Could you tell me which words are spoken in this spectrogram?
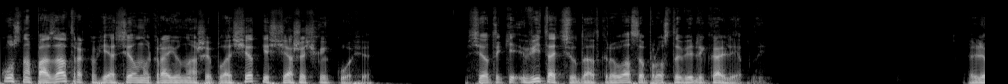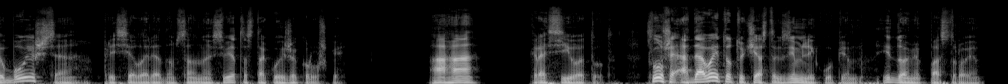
Вкусно позавтракав, я сел на краю нашей площадки с чашечкой кофе. Все-таки вид отсюда открывался просто великолепный. «Любуешься?» — присела рядом со мной Света с такой же кружкой. «Ага, красиво тут. Слушай, а давай тут участок земли купим и домик построим.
